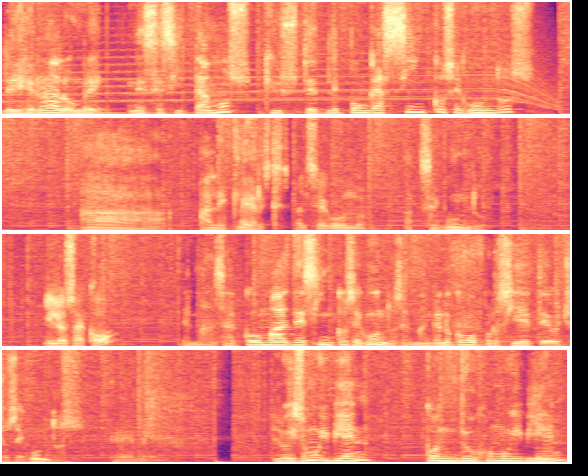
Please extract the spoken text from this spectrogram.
Le dijeron al hombre, necesitamos que usted le ponga 5 segundos a, a Leclerc, Al segundo. al segundo. ¿Y lo sacó? El man sacó más de 5 segundos, el man ganó como por 7, 8 segundos. Lo hizo muy bien, condujo muy bien,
